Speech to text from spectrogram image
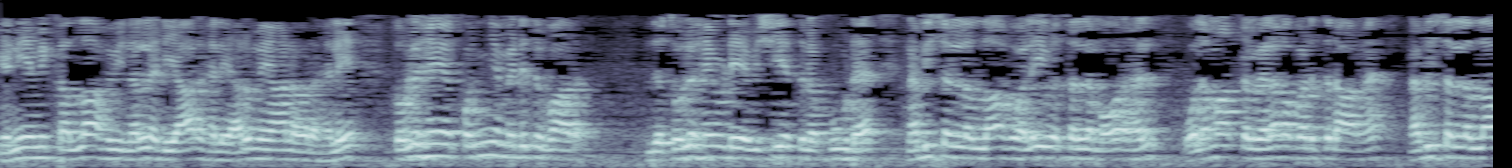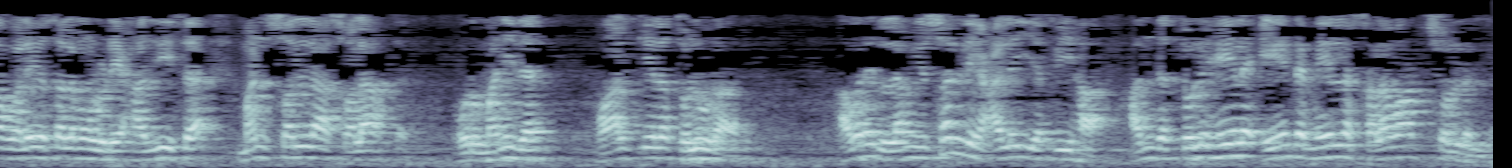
கண்ணியமிக்க அல்லாஹுவி நல்லடியார்களே அருமையானவர்களே தொழுகையை கொஞ்சம் எடுத்து பாருங்க இந்த தொழுகையுடைய விஷயத்துல கூட நபிசல்லாஹு அலைவசல்லம் அவர்கள் உலமாக்கள் விலகப்படுத்துறாங்க நபிசல்லாஹு அலைவசல்லம் அவருடைய ஹதீச மண் சொல்லா சொலாத்த ஒரு மனிதன் வாழ்க்கையில தொழுகிறாரு. அவர் லம் யுசல்லி அலைய பீஹா அந்த தொழுகையில ஏந்த மேல சலவாத் சொல்லல.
